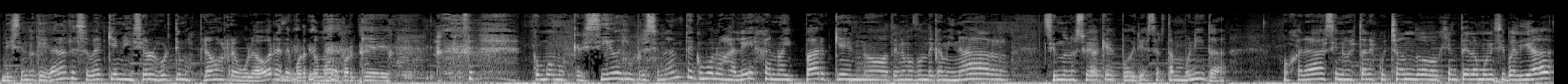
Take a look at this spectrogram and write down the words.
diciendo que ganas de saber quiénes hicieron los últimos planos reguladores de Puerto Montt, porque cómo hemos crecido es impresionante, cómo nos alejan, no hay parques, no tenemos dónde caminar, siendo una ciudad que podría ser tan bonita. Ojalá si nos están escuchando gente de la municipalidad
